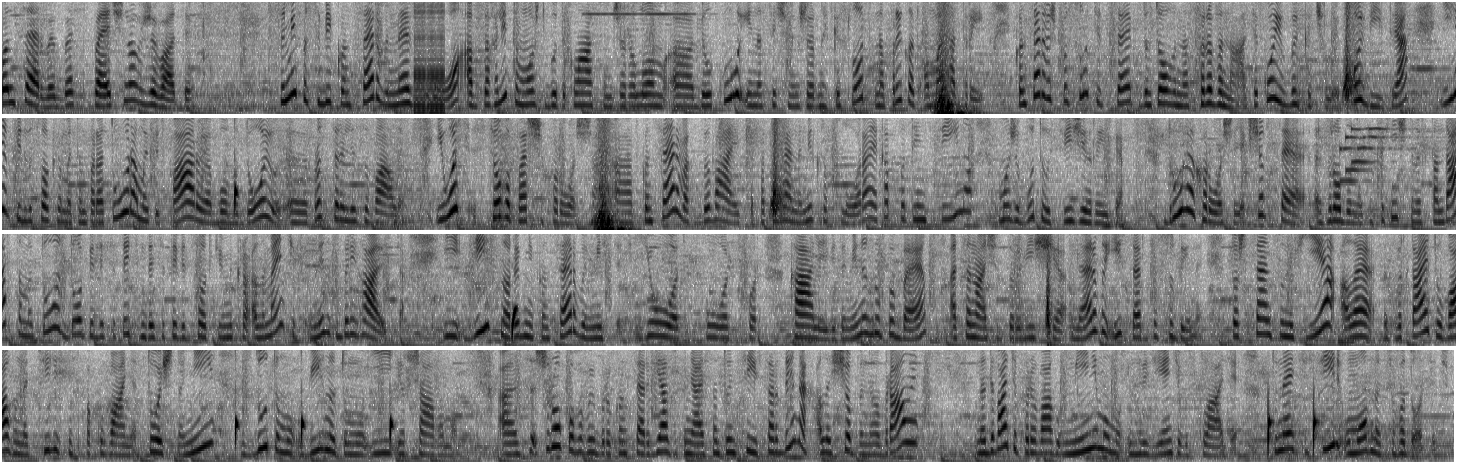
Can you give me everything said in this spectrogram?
консерви безпечно вживати? Самі по собі консерви не зло, а взагалі-то можуть бути класним джерелом е, білку і насичених жирних кислот, наприклад, омега-3. Консерви ж по суті це підготовлена сировина, з якої викачали повітря і під високими температурами, під парою або водою е, простерилізували. І ось з цього перше хороше. В консервах вбивається патогенна мікрофлора, яка потенційно може бути у свіжій рибі. Друге хороше, якщо все зроблено за технічними стандартами, то до 50-70% мікроелементів в них зберігаються. І дійсно рибні консерви містять йод, фосфор, калій, вітаміни групи Б, а це наші здоровіші нерви і серце-судини. Тож сенс у них є, але звертайте увагу на цілісність пакування. Точно ні, здутому, обігнутому і іршавому. З широкого вибору консерв я зупиняюсь на тунці і сардинах, але щоб ви не обрали. Надавайте перевагу мінімуму інгредієнтів у складі. Тунець і сіль умовно цього досить.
